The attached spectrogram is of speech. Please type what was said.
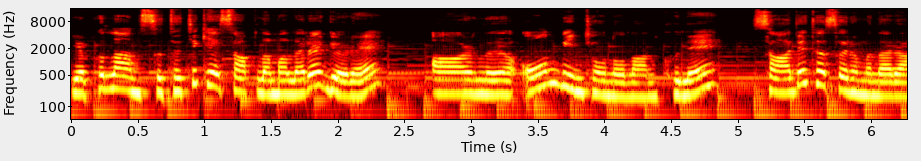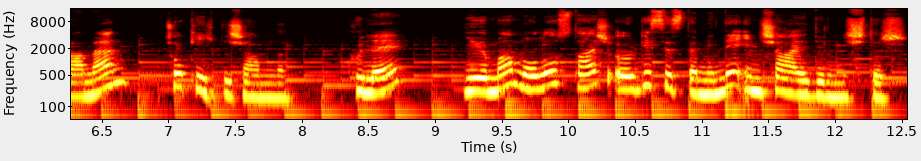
Yapılan statik hesaplamalara göre ağırlığı 10.000 ton olan kule, sade tasarımına rağmen çok ihtişamlı. Kule, yığma moloz taş örgü sisteminde inşa edilmiştir.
